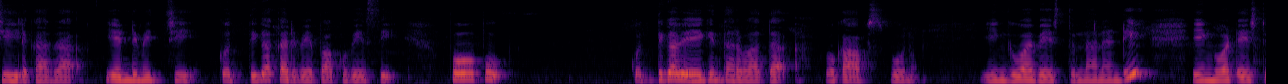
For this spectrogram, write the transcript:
జీలకర్ర ఎండుమిర్చి కొద్దిగా కరివేపాకు వేసి పోపు కొద్దిగా వేగిన తర్వాత ఒక హాఫ్ స్పూను ఇంగువ వేస్తున్నానండి. ఇంగువ టేస్ట్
